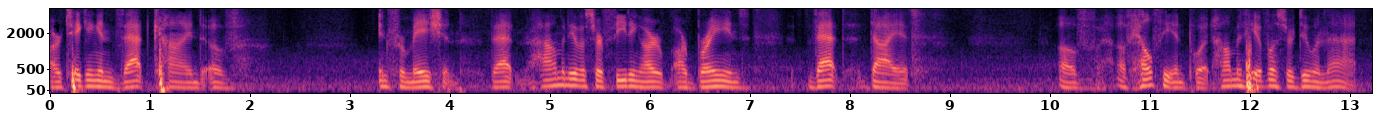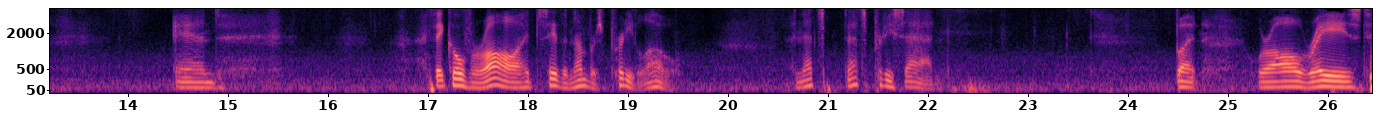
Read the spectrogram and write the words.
are taking in that kind of information? That how many of us are feeding our, our brains that diet of of healthy input? How many of us are doing that? And I think overall, I'd say the number's pretty low. And that's that's pretty sad. But we're all raised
